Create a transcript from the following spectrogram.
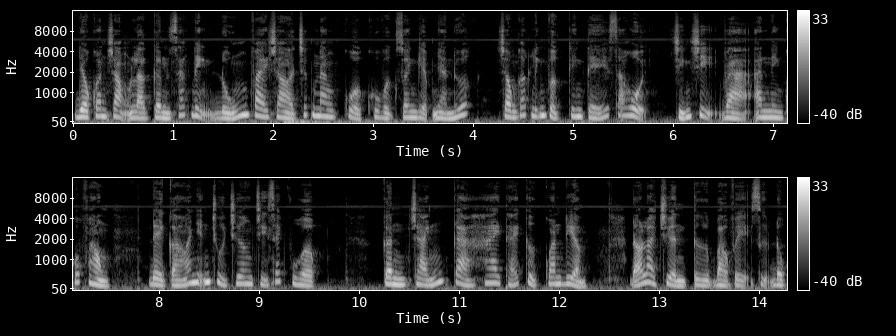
điều quan trọng là cần xác định đúng vai trò chức năng của khu vực doanh nghiệp nhà nước trong các lĩnh vực kinh tế, xã hội, chính trị và an ninh quốc phòng để có những chủ trương chính sách phù hợp. Cần tránh cả hai thái cực quan điểm, đó là chuyển từ bảo vệ sự độc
